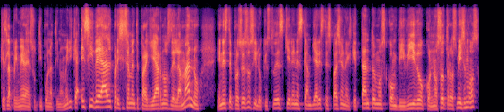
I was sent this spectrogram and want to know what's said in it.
que es la primera en su tipo en Latinoamérica, es ideal precisamente para guiarnos de la mano en este proceso si lo que ustedes quieren es cambiar este espacio en el que tanto hemos convivido con nosotros mismos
